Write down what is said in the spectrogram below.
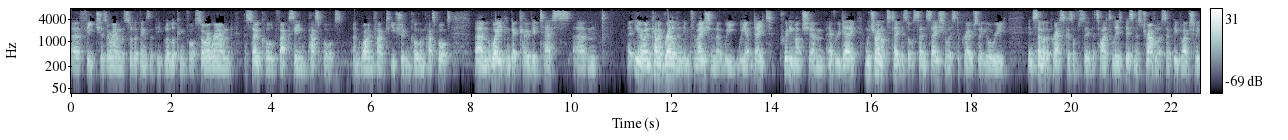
uh, features around the sort of things that people are looking for. So around the so-called vaccine passports, and why in fact you shouldn't call them passports, um, where you can get COVID tests. Um, you know, and kind of relevant information that we, we update pretty much um, every day. We try not to take the sort of sensationalist approach that you'll read in some of the press, because obviously the title is Business Traveller, so people actually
